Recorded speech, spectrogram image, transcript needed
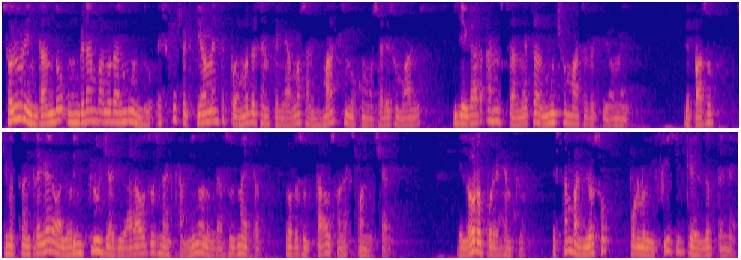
Solo brindando un gran valor al mundo es que efectivamente podemos desempeñarnos al máximo como seres humanos y llegar a nuestras metas mucho más efectivamente. De paso, si nuestra entrega de valor incluye ayudar a otros en el camino a lograr sus metas, los resultados son exponenciales. El oro, por ejemplo, es tan valioso por lo difícil que es de obtener.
